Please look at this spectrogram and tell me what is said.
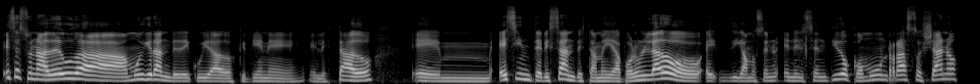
Esa es una deuda muy grande de cuidados que tiene el Estado. Eh, es interesante esta medida. Por un lado, eh, digamos, en, el sentido común, raso, llano,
